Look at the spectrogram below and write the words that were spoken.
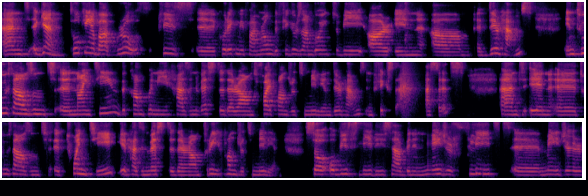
And again, talking about growth, please uh, correct me if I'm wrong. The figures I'm going to be are in um, dirhams. In 2019, the company has invested around 500 million dirhams in fixed assets. And in uh, 2020, it has invested around 300 million. So obviously, these have been in major fleets, uh, major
